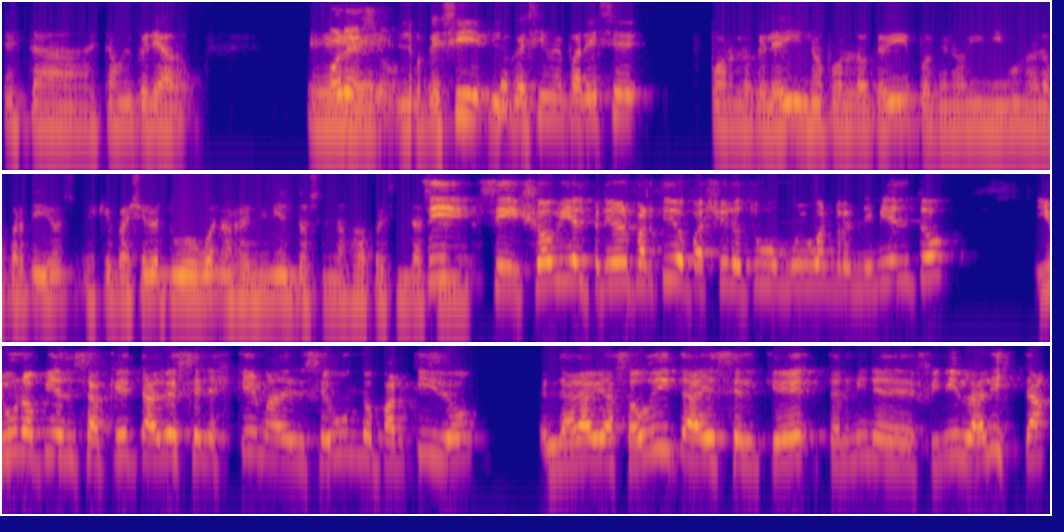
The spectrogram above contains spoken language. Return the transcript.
Está, está muy peleado. Por eh, eso. Lo que, sí, lo que sí me parece por lo que leí, no por lo que vi, porque no vi ninguno de los partidos, es que Pallero tuvo buenos rendimientos en las dos presentaciones. Sí, sí, yo vi el primer partido, Pallero tuvo muy buen rendimiento, y uno piensa que tal vez el esquema del segundo partido, el de Arabia Saudita, es el que termine de definir la lista,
